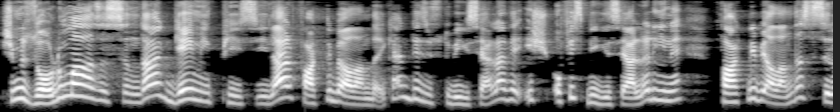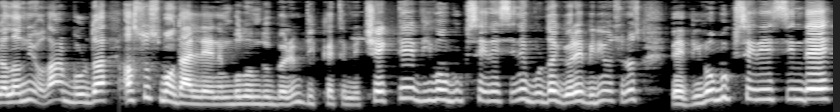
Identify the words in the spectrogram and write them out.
Şimdi Zorlu mağazasında gaming PC'ler farklı bir alandayken dizüstü bilgisayarlar ve iş ofis bilgisayarları yine farklı bir alanda sıralanıyorlar. Burada Asus modellerinin bulunduğu bölüm dikkatimi çekti. VivoBook serisini burada görebiliyorsunuz ve VivoBook serisinde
